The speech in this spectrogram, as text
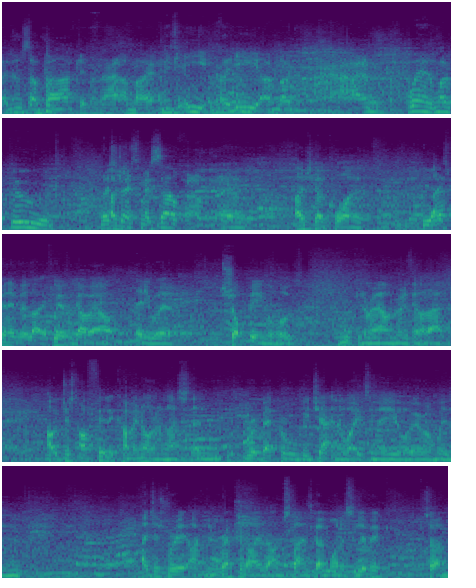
I don't start barking and that. I'm like, I need to eat. I gotta eat. I'm like, I'm, where's my food? And I stress myself out. Right? Yeah. I just go quiet. Yeah. Like, whenever, like, if we ever go out anywhere, shopping or walking around or anything like that, I'll just, I'll feel it coming on, and, I, and Rebecca will be chatting away to me or whoever I'm with, and I just, re- I can recognise that I'm starting to go monosyllabic. So I'm,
